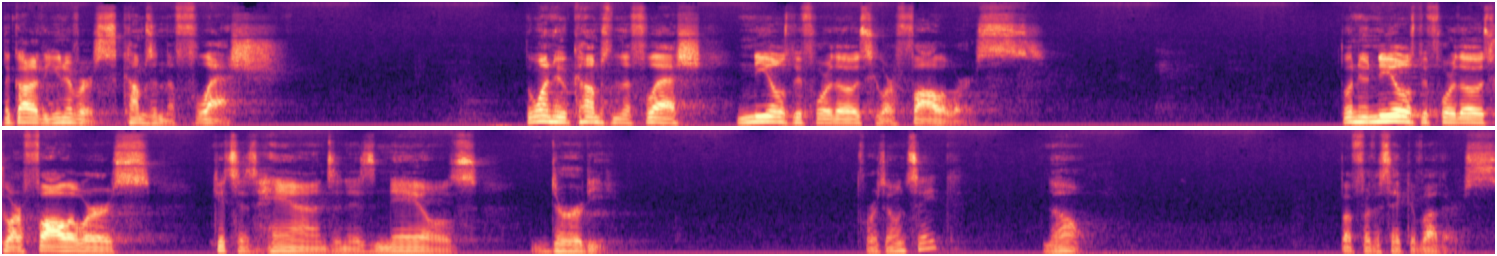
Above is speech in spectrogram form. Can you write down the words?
The God of the universe comes in the flesh. The one who comes in the flesh kneels before those who are followers. The one who kneels before those who are followers gets his hands and his nails dirty for his own sake no, but for the sake of others.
